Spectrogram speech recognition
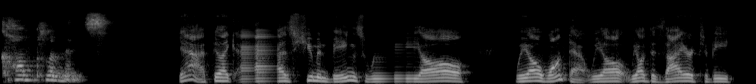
compliments? Yeah, I feel like as human beings, we all we all want that. We all we all desire to be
